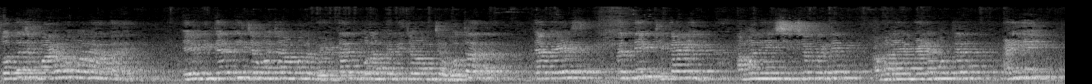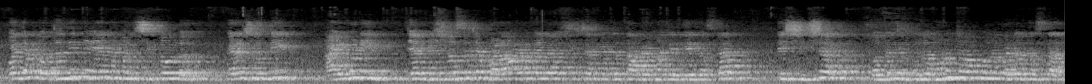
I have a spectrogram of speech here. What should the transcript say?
स्वतःचे पायावर उभं राहत आहे. हे विद्यार्थी जेव्हा जेव्हा आम्हाला भेटतात मुलाखती जेव्हा आमच्या होतात त्यावेळेस प्रत्येक ठिकाणी आम्हाला हे शिक्षक होते आम्हाला या मॅडम होत्या आणि कोणत्या पद्धतीने आम्हाला शिकवलं? कारण शेवटी आई वडील ज्या विश्वासाच्या बळावर आपल्याला शिक्षकांच्या ताब्यामध्ये देत असतात ते शिक्षक स्वतःचे मुलं म्हणून जेव्हा मुलं घडत असतात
